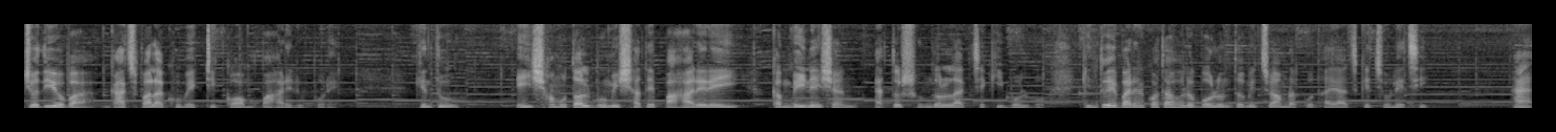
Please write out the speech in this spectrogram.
যদিও বা গাছপালা খুব একটি কম পাহাড়ের উপরে। কিন্তু এই সমতল ভূমির সাথে পাহাড়ের এই কম্বিনেশন এত সুন্দর লাগছে কি বলব? কিন্তু এবারের কথা হলো, বলুন তো মিত্র, আমরা কোথায় আজকে চলেছি? হ্যাঁ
